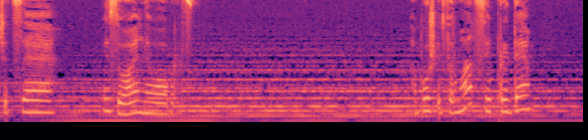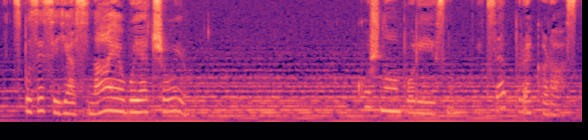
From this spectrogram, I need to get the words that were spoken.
чи це візуальний образ. Або ж інформація прийде з позиції я знаю або я чую. Кожного по-різному, і це прекрасно.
